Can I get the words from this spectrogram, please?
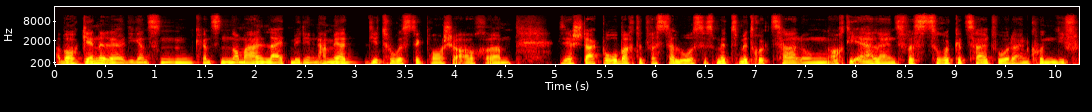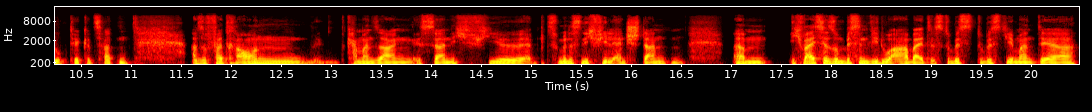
aber auch generell die ganzen ganzen, normalen Leitmedien haben ja die Touristikbranche auch ähm, sehr stark beobachtet, was da los ist mit, mit Rückzahlungen, auch die Airlines, was zurückgezahlt wurde an Kunden, die Flugtickets hatten. Also Vertrauen, kann man sagen, ist da nicht viel, zumindest nicht viel entstanden. Ähm, ich weiß ja so ein bisschen, wie du arbeitest. Du bist, du bist jemand, der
